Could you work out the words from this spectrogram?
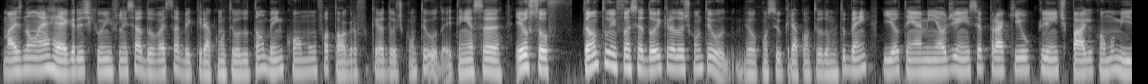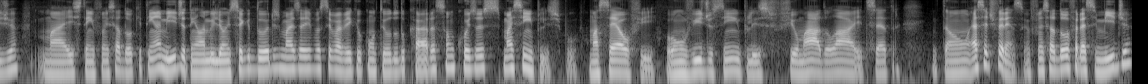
Mas não é regra de que o influenciador vai saber criar conteúdo tão bem como um fotógrafo criador de conteúdo. Aí tem essa. Eu sou tanto influenciador e criador de conteúdo. Eu consigo criar conteúdo muito bem e eu tenho a minha audiência para que o cliente pague como mídia, mas tem influenciador que tem a mídia, tem lá milhões de seguidores, mas aí você vai ver que o conteúdo do cara são coisas mais simples, tipo uma selfie ou um vídeo simples filmado lá, etc. Então, essa é a diferença. O influenciador oferece mídia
